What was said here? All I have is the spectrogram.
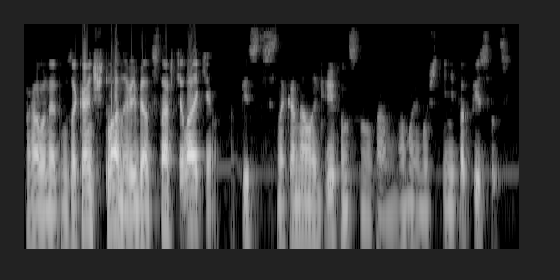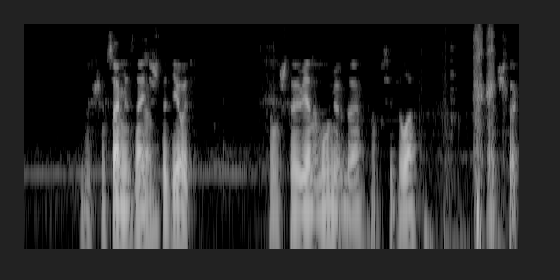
пора бы на этом заканчивать. Ладно, ребят, ставьте лайки, подписывайтесь на канал Гриффинс, ну там, на мой можете и не подписываться. В общем, сами знаете, Да. что делать. Потому что Веном умер, да, все дела. Короче, так.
